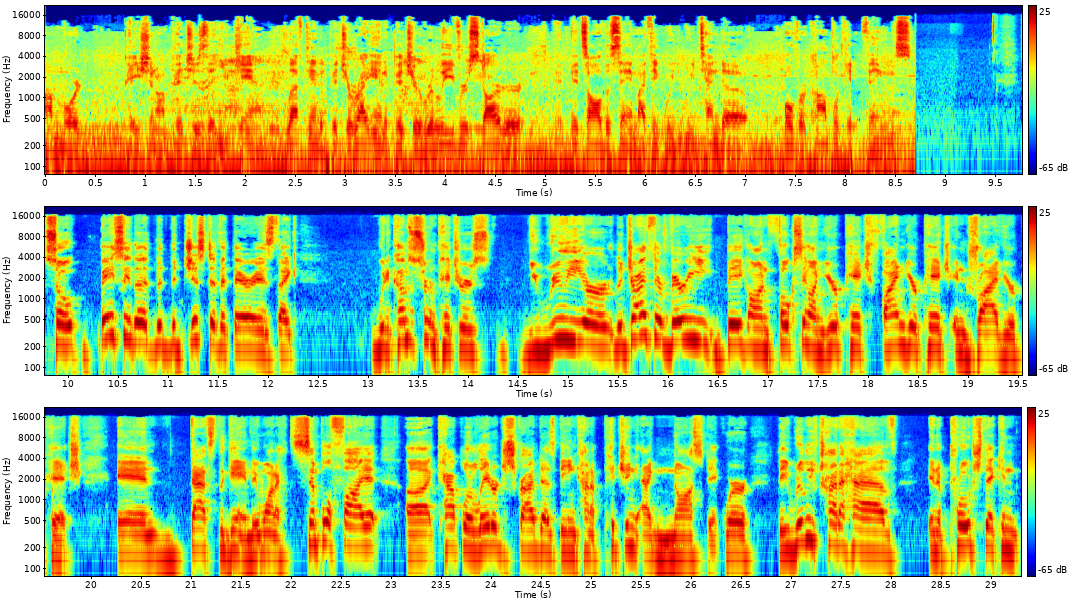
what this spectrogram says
um, more patient on pitches that you can. Left-handed pitcher, right-handed pitcher, reliever, starter, it's all the same. I think we, we tend to overcomplicate things so basically, the, the, the gist of it there is like when it comes to certain pitchers, you really are the Giants. They're very big on focusing on your pitch, find your pitch, and drive your pitch. And that's the game. They want to simplify it. Uh, Kapler later described as being kind of pitching agnostic, where they really try to have an approach that can,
